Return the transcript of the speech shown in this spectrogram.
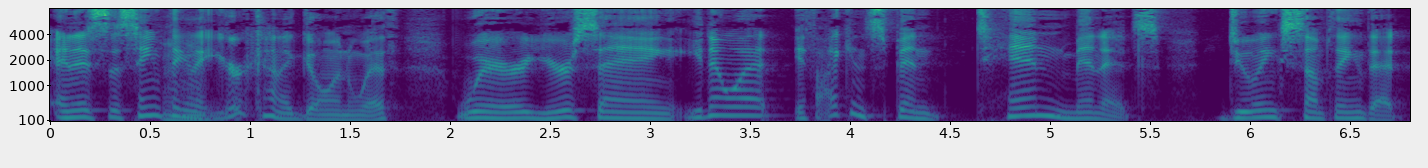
And it's the same thing that mm-hmm. you're kind of going with, where you're saying, you know what? If I can spend 10 minutes doing something that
